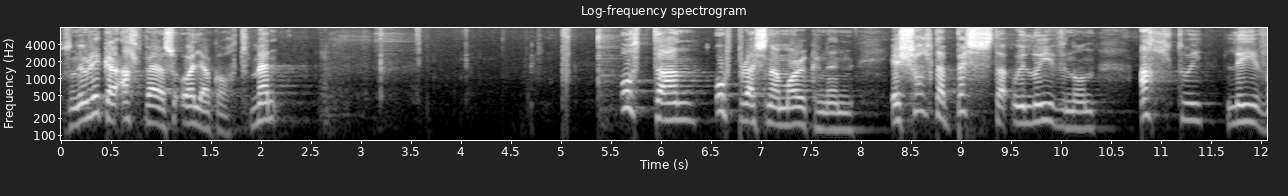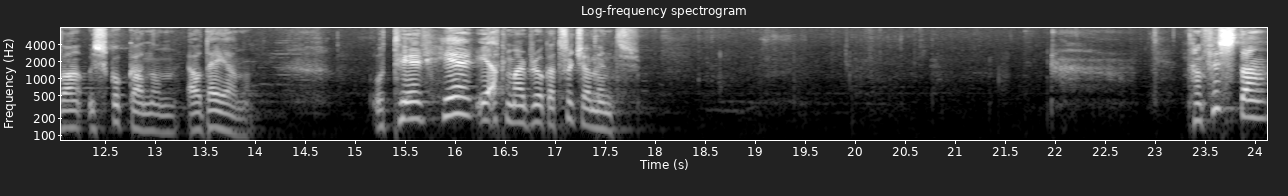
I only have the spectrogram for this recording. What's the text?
så nå rikker alt bare så øyelig godt, men utan oppreisna morgenen er sjalt det beste i livet noen, alltid liva i skuggan av deianen. Og til her er at man bruker trutja mynd. Den første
